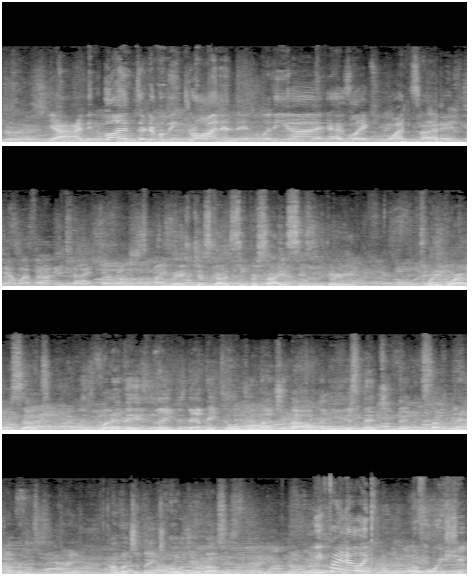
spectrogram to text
Okay. Yeah, I mean, lines are definitely drawn, and, and Lydia has like one side, you know, one foot on each side. You guys just got a supersized season three, 24 episodes. What have they like? Have they told you much about? I mean, you just mentioned that stuff is going to happen in season three. How much have they told you about season three? We find out like before we shoot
